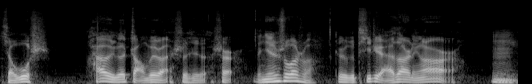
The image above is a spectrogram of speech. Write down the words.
小故事。还有一个长微软事情的事儿，那您说说，就是个 TGS 二零二二，嗯，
